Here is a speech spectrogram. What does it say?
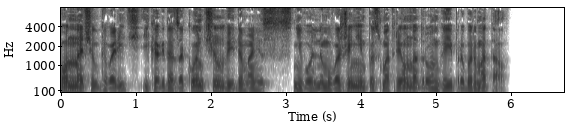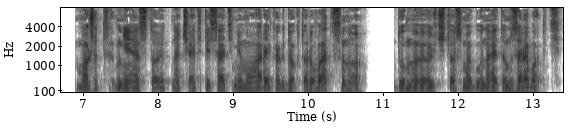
Он начал говорить, и когда закончил, Вейдеманис с невольным уважением посмотрел на Дронга и пробормотал: "Может, мне стоит начать писать мемуары как доктору Ватсону? Думаю, что смогу на этом заработать".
